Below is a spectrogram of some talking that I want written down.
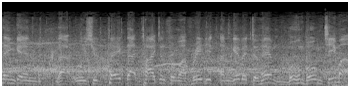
thinking that we should take that title from Afridi and give it to him. Boom, boom, Cheema.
